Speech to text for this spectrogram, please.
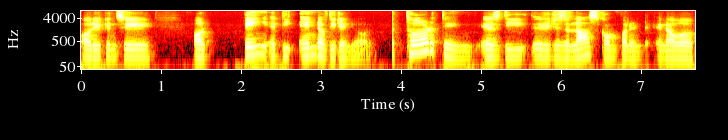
or you can say or paying at the end of the tenure. The third thing is the which is the last component in our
